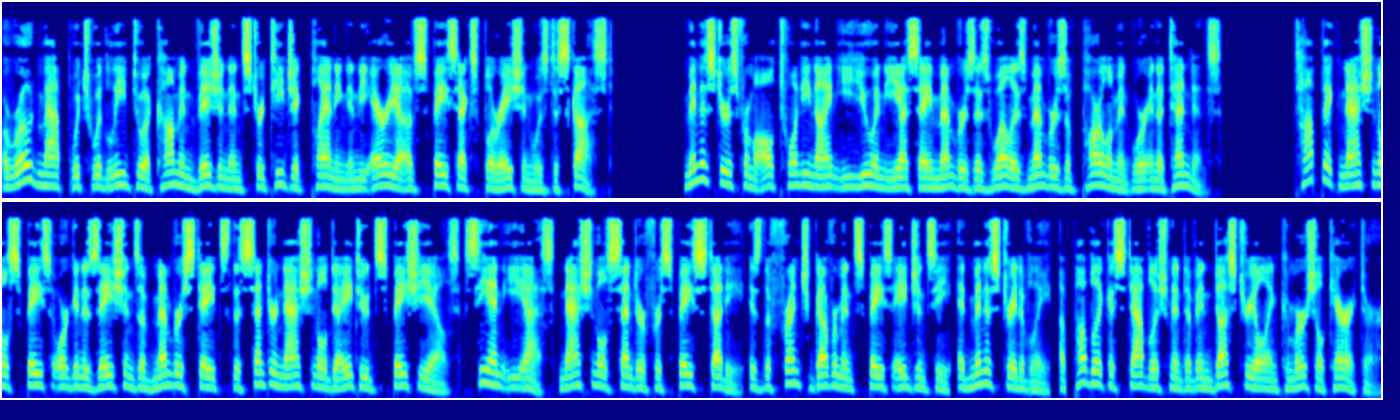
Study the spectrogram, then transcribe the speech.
A roadmap which would lead to a common vision and strategic planning in the area of space exploration was discussed. Ministers from all 29 EU and ESA members as well as members of parliament were in attendance. Topic national space organizations of member states The Centre National d'études spatiales CNES National Centre for Space Study is the French government space agency administratively, a public establishment of industrial and commercial character.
